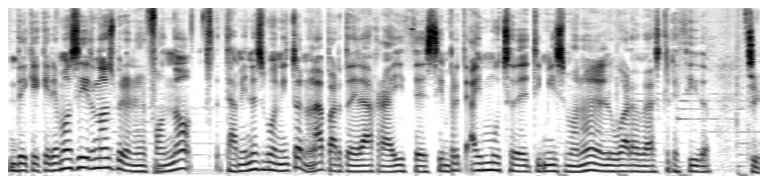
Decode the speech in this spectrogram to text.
de que queremos irnos, pero en el fondo también es bonito, ¿no? La parte de las raíces. Siempre hay mucho de ti mismo, ¿no? En el lugar donde has crecido. Sí,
